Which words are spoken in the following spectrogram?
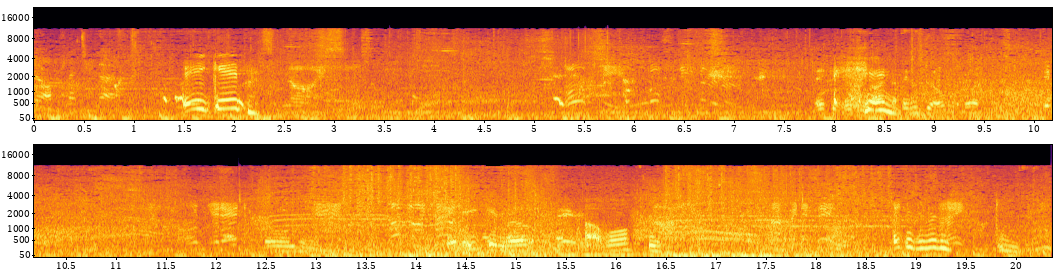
There are plenty left. Hey, kid. That's nice. All cheese. Postage delivered. They can, they can, they can see over the door. Get in. Hey, kid, bro. Oh. Happiness in. Hey, is really Hey. fucking big.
